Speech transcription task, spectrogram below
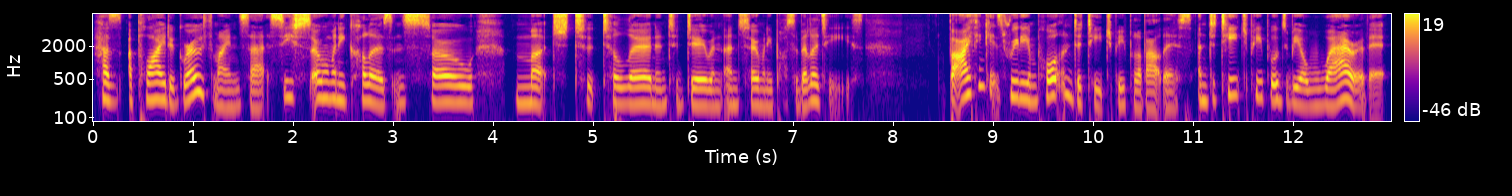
has applied a growth mindset sees so many colours and so much to, to learn and to do and, and so many possibilities. But I think it's really important to teach people about this and to teach people to be aware of it.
